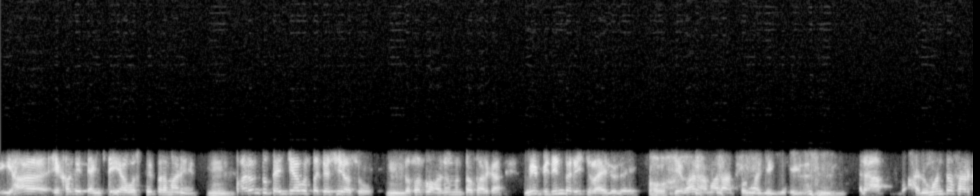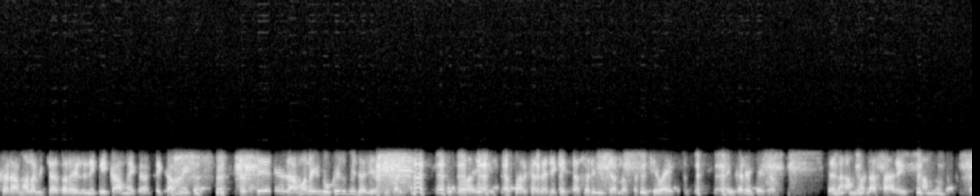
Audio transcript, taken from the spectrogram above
ह्या एखादे त्यांच्याही अवस्थेप्रमाणे परंतु त्यांची अवस्था कशी असो. जसा तो हनुमंतासारखा मी विदिन द रिच राहिलेलो आहे. हो. जेव्हा रामाला आठवण माझी गेली. हनुमंतासारखं रामाला विचारता राहिलं नाही काही काम आहे का? काही काम आहे का? तर ते रामाला एक डोकेदुखी झाली असती सारखी. सारखा त्या एक एक तासाने विचारला असता ठेवा आहे? काही करायचंय का? तर म्हटला सारे थांब नका तर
